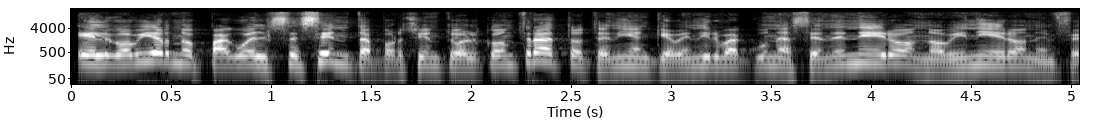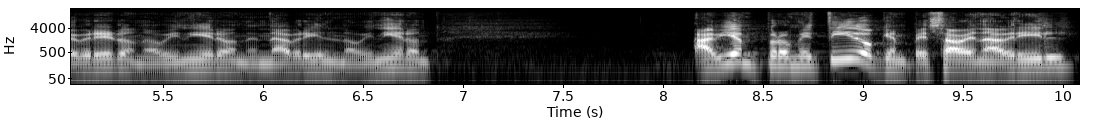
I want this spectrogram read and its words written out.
El gobierno pagó el 60% del contrato, tenían que venir vacunas en enero, no vinieron, en febrero no vinieron, en abril no vinieron. Habían prometido que empezaba en abril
